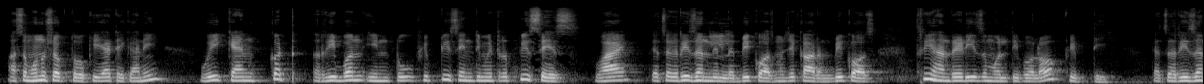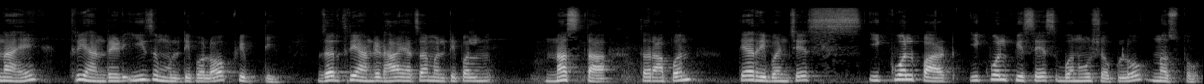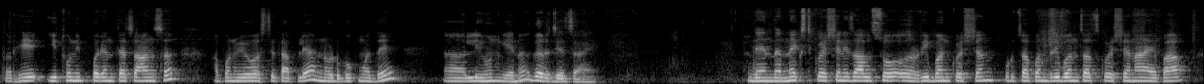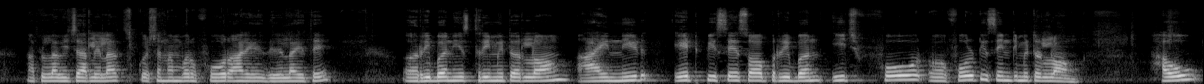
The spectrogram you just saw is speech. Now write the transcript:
असं म्हणू शकतो की या ठिकाणी we can cut ribbon into fifty centimetre pieces why त्याचं रिझन लिहिलं बिकॉज म्हणजे कारण. Because three hundred is multiple of fifty त्याचं रिझन आहे three hundred is multiple of fifty जर थ्री हंड्रेड हा याचा मल्टिपल नसता तर आपण त्या रिबनचे इक्वल पार्ट इक्वल पीसेस बनवू शकलो नसतो. तर हे इथून इथपर्यंत त्याचा आन्सर आपण व्यवस्थित आपल्या नोटबुकमध्ये लिहून घेणं गरजेचं आहे. Then the next question is also ribbon question पुढचा पण रिबनचाच क्वेश्चन आहे पहा. आपल्याला विचारलेलाच. क्वेश्चन नंबर फोर आहे दिलेला इथे. Ribbon is three metre long I need eight pieces of ribbon each four forty centimetre long how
